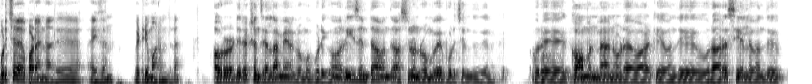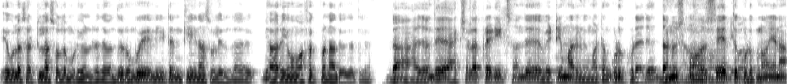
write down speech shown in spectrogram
பிடிச்ச படம் என்ன அது ஐசன்? வெற்றிமாறன்ல? அவரோட டிரெக்ஷன்ஸ் எல்லாமே எனக்கு ரொம்ப பிடிக்கும். ரீசெண்டாக வந்து அசுரன் ரொம்பவே பிடிச்சிருந்தது எனக்கு. ஒரு காமன் மேனோட வாழ்க்கையை வந்து ஒரு அரசியலில் வந்து எவ்வளோ சட்டிலாக சொல்ல முடியுன்றதை வந்து ரொம்பவே நீட் அண்ட் க்ளீனாக சொல்லியிருந்தாரு. யாரையும் அஃபெக்ட் பண்ணாத விதத்தில். த- அது வந்து ஆக்சுவலாக கிரெடிட்ஸ் வந்து வெற்றிமாறனுக்கு மட்டும் கொடுக்கக்கூடாது. தனுஷ்க்கும் சேர்த்து கொடுக்கணும். ஏன்னா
